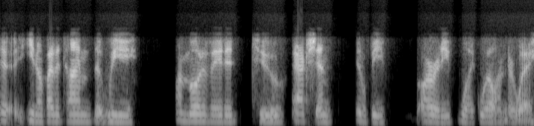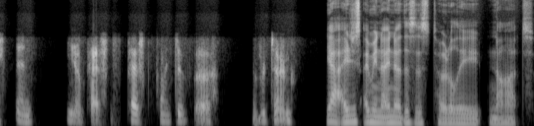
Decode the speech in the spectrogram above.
uh, you know, by the time that we are motivated to action, it'll be already like well underway and you know past past the point of uh, of return. Yeah, I just I mean I know this is totally not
